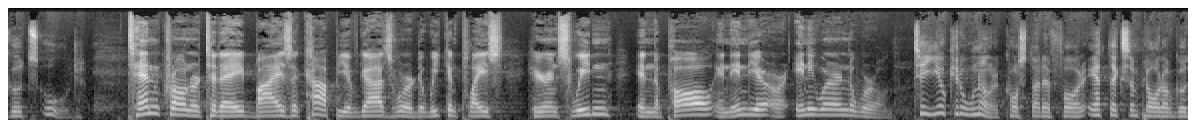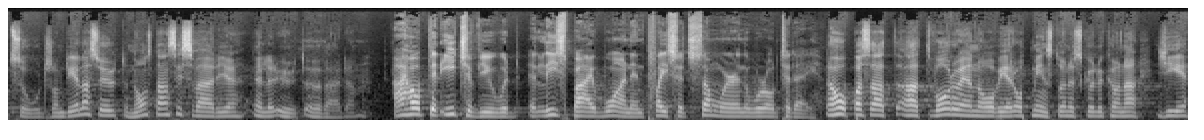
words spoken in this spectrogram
Guds ord. 10 kronor today buys a copy of God's Word that we can place here in Sweden, in Nepal, in India, or anywhere in the world. 10 kronor kostar det för ett exemplar av Guds ord som delas ut någonstans i Sverige eller ut över världen. I hope that each of you would at least buy one and place it somewhere in the world today. Jag hoppas att, att var och en av er åtminstone skulle kunna ge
